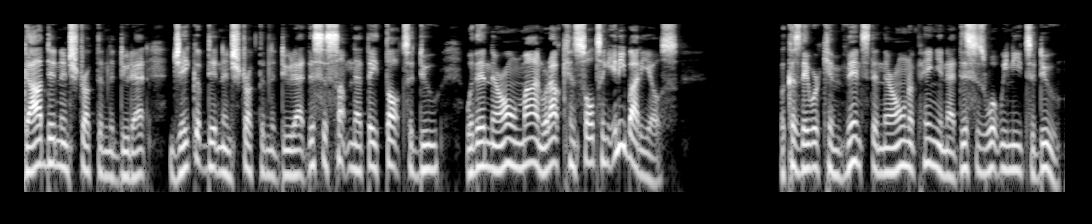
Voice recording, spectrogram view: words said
God didn't instruct them to do that. Jacob didn't instruct them to do that. This is something that they thought to do within their own mind without consulting anybody else because they were convinced in their own opinion that this is what we need to do.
